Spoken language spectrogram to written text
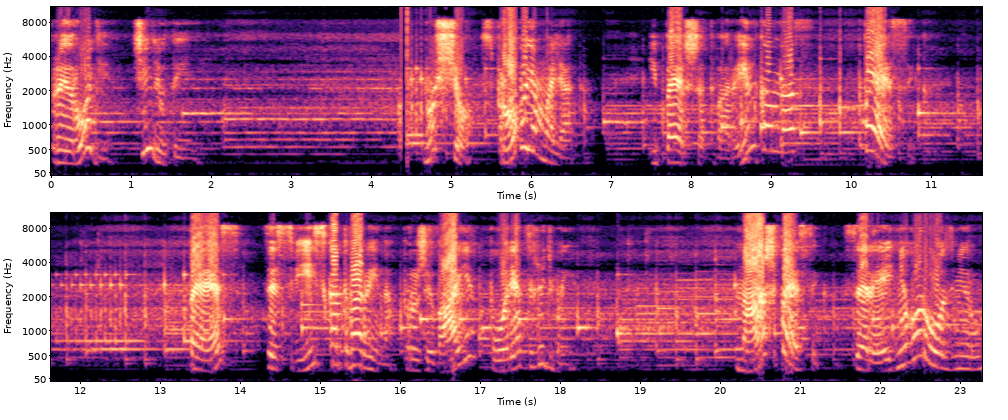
природі чи людині? Ну що, спробуємо маляти? І перша тваринка в нас песик. Пес це свійська тварина, проживає поряд з людьми. Наш песик середнього розміру.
